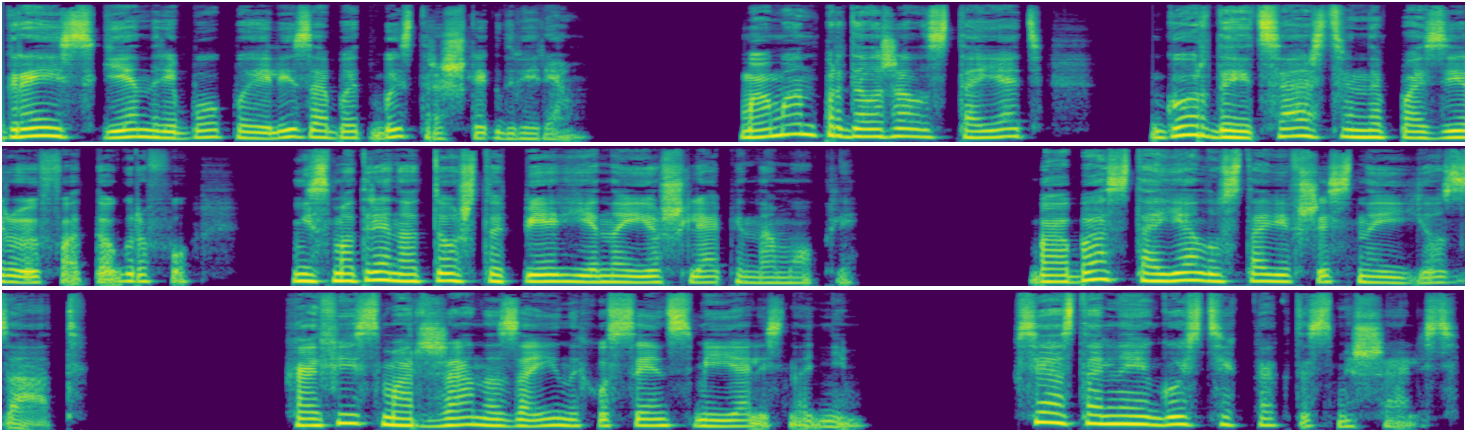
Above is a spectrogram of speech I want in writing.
Грейс, Генри, Боб и Элизабет быстро шли к дверям. Маман продолжала стоять, гордо и царственно позируя фотографу, несмотря на то, что перья на ее шляпе намокли. Баба стоял, уставившись на ее зад. Хафиз, Марджана, Заин и Хусейн смеялись над ним. Все остальные гости как-то смешались.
